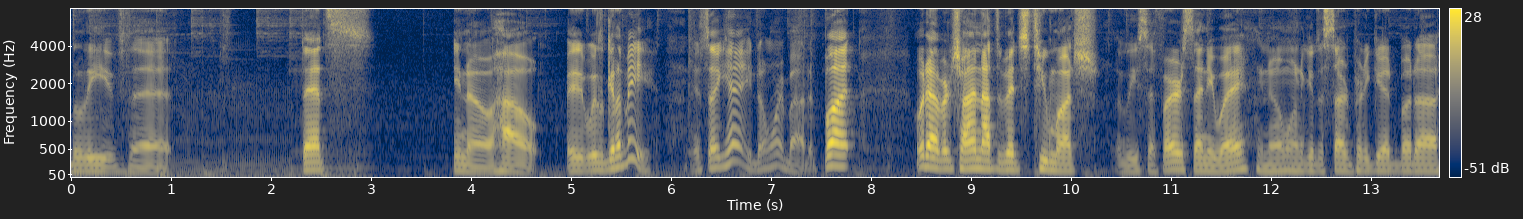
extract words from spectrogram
believe that that's, you know, how it was gonna be. It's like, hey, don't worry about it. But whatever, trying not to bitch too much, at least at first, anyway. You know, I want to get this started pretty good, but uh,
